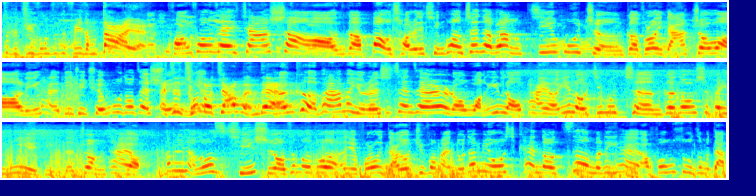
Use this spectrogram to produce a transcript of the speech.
这个飓风真是非常大耶！狂风再加上哦，那个暴潮的一个情况，真的让几乎整个佛罗里达州哦，临海的地区全部都在水里面。这冲到家门的，很可怕。他们有人是站在二楼往一楼拍哦，一楼几乎整个都是被灭顶的状态哦。他们就想说，其实哦，这么多，而且佛罗里达州飓风蛮多，但没有看到这么厉害啊，风速这么大。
